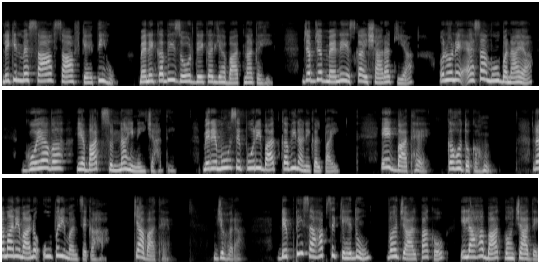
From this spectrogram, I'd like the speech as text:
लेकिन मैं साफ़ साफ़ कहती हूँ, मैंने कभी ज़ोर देकर यह बात ना कही। जब जब मैंने इसका इशारा किया, उन्होंने ऐसा मुँह बनाया, गोया वह यह बात सुनना ही नहीं चाहती। मेरे मुँह से पूरी बात कभी ना निकल पाई। एक बात है, कहो तो कहूँ। रमा ने मानो ऊपरी मन से कहा, क्या बात है? जोहरा, डिप्टी साहब से कह दूँ, वह जालपा को इलाहाबाद पहुँचा दें।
